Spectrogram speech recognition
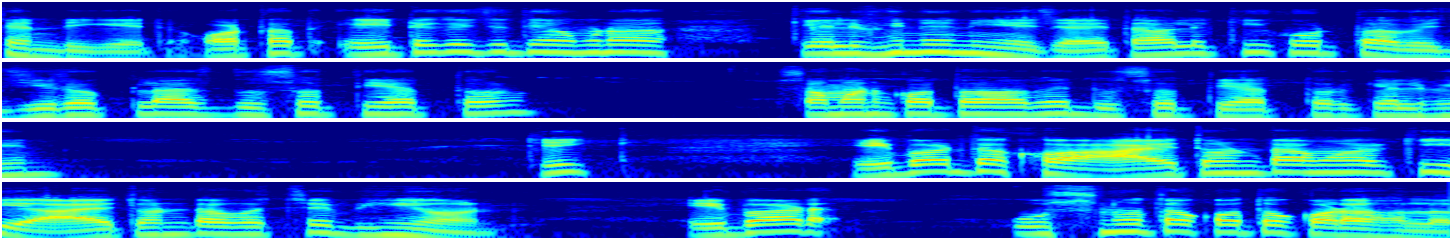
centigrade অর্থাৎ এইটাকে যদি আমরা কেলভিনে নিয়ে যাই, তাহলে কি করতে হবে? জিরো প্লাস দুশো তিয়াত্তর সমান কত হবে? দুশো তিয়াত্তর কেলভিন ঠিক? এবার দেখো, আয়তনটা আমার কি? আয়তনটা হচ্ছে ভিয়ন এবার উষ্ণতা কত করা হলো?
